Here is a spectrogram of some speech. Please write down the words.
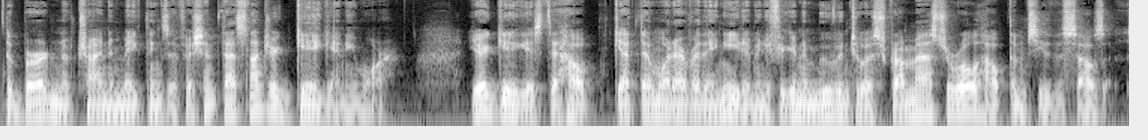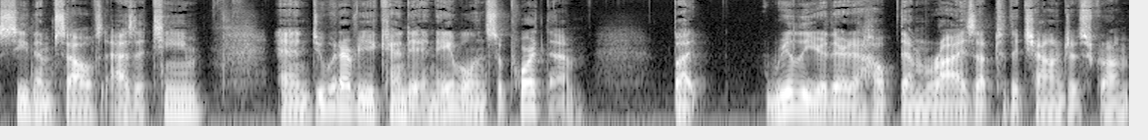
the burden of trying to make things efficient that's not your gig anymore your gig is to help get them whatever they need. I mean if you're going to move into a scrum master role help them see themselves see themselves as a team and do whatever you can to enable and support them. But really you're there to help them rise up to the challenge of scrum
